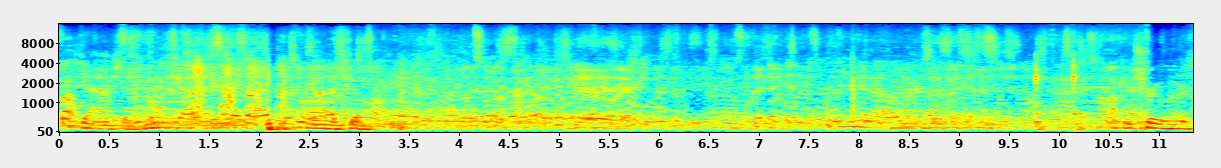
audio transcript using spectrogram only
Fuck yeah, actually. Let's go on the show. fucking true, whoever's.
